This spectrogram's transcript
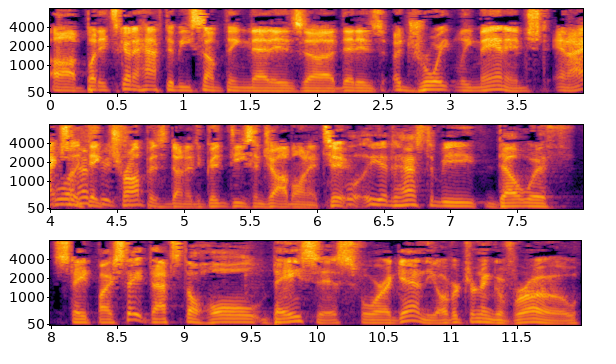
Uh, but it's going to have to be something that is uh, that is adroitly managed, and I actually Well, think Trump has done a good, decent job on it too. Well, it has to be dealt with state by state. That's the whole basis for, again, the overturning of Roe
